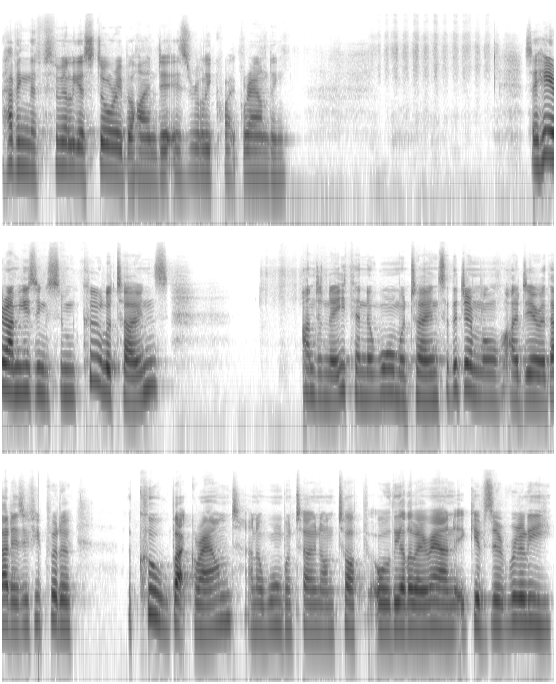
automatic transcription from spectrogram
having the familiar story behind it is really quite grounding. So here I'm using some cooler tones underneath and a warmer tone. So the general idea of that is if you put a, a cool background and a warmer tone on top or the other way around, it gives a really,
